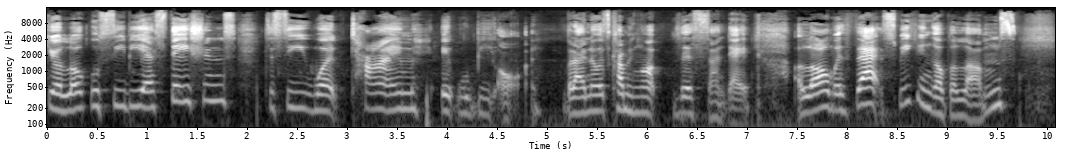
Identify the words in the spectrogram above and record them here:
your local CBS stations to see what time it will be on. But I know it's coming up this Sunday. Along with that, speaking of alums,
